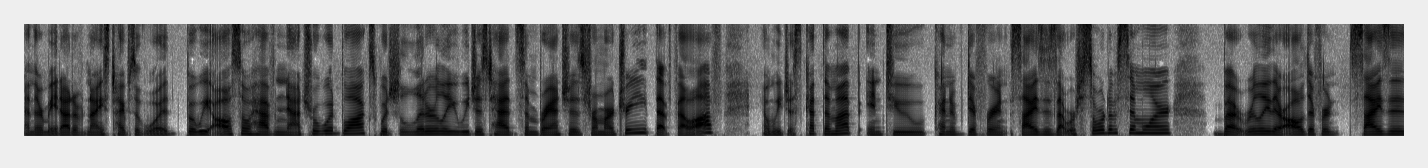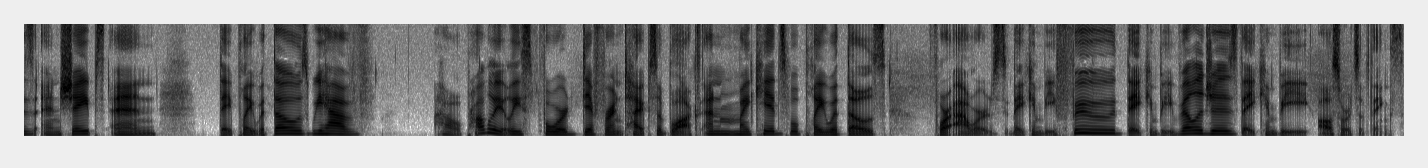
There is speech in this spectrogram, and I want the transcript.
and they're made out of nice types of wood. But we also have natural wood blocks, which literally we just had some branches from our tree that fell off and we just cut them up into kind of different sizes that were sort of similar, but really they're all different sizes and shapes and they play with those. We have oh, probably at least four different types of blocks and my kids will play with those for hours. They can be food, they can be villages, they can be all sorts of things.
